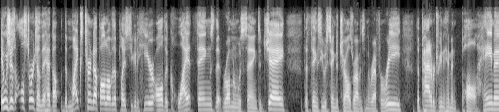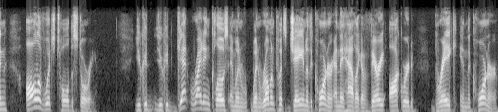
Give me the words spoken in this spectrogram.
It was just all storytelling. They had the, the mics turned up all over the place. So You could hear all the quiet things that Roman was saying to Jey, the things he was saying to Charles Robinson, the referee, the pattern between him and Paul Heyman, all of which told the story. You could you could get right in close, and when when Roman puts Jey into the corner and they have like a very awkward break in the corner,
